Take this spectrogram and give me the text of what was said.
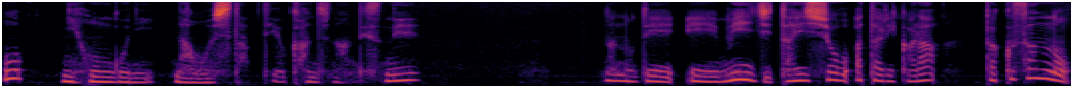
を日本語に直したっていう感じなんですね。なので、えー、明治大正あたりからたくさんの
